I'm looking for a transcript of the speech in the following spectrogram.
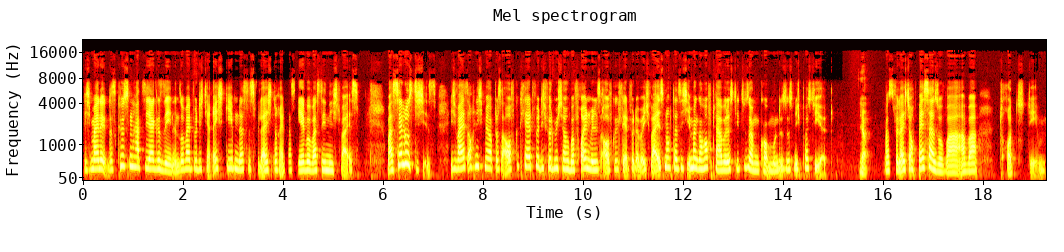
ich meine, das Küssen hat sie ja gesehen. Insoweit würde ich dir recht geben, dass es vielleicht noch etwas gäbe, was sie nicht weiß. Was ja lustig ist. Ich weiß auch nicht mehr, ob das aufgeklärt wird. Ich würde mich darüber freuen, wenn es aufgeklärt wird, aber ich weiß noch, dass ich immer gehofft habe, dass die zusammenkommen und es ist nicht passiert. Ja. Was vielleicht auch besser so war, aber trotzdem.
